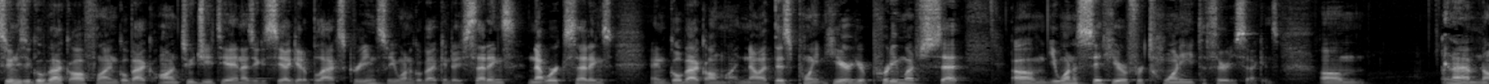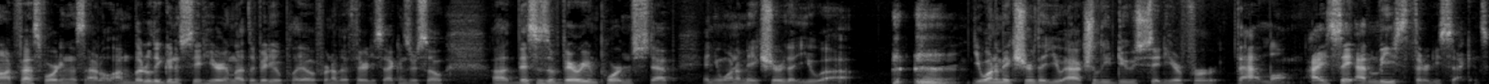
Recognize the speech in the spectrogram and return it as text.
As soon as you go back offline, go back onto GTA, and as you can see, I get a black screen. So you want to go back into settings, network settings, and go back online. Now at this point here, you're pretty much set. Um, you want to sit here for 20 to 30 seconds. Um, and I am not fast forwarding this at all. I'm literally going to sit here and let the video play out for another 30 seconds or so. Uh, this is a very important step, and you want to make sure that you uh, you want to make sure that you actually do sit here for that long. I say at least 30 seconds,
